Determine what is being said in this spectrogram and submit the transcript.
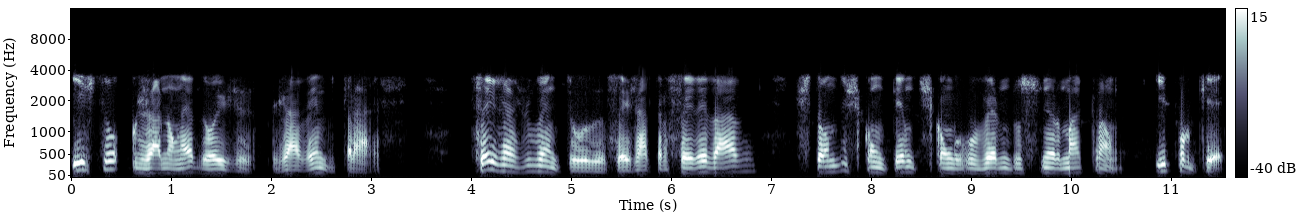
Isto já não é de hoje, já vem de trás. Seja a juventude, seja a terceira idade, estão descontentes com o governo do Sr. Macron. E porquê?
